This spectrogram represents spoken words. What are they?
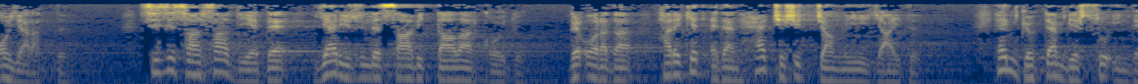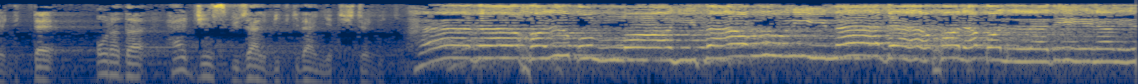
o yarattı. Sizi sarsar diye de yeryüzünde sabit dağlar koydu ve orada hareket eden her çeşit canlıyı yaydı. Hem gökten bir su indirdik de orada her cins güzel bitkiden yetiştirdik. هذا خلق الله فأروني ماذا خلق الذين من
